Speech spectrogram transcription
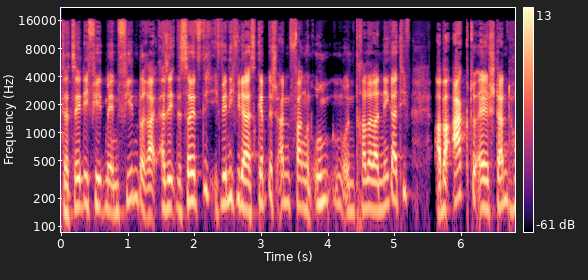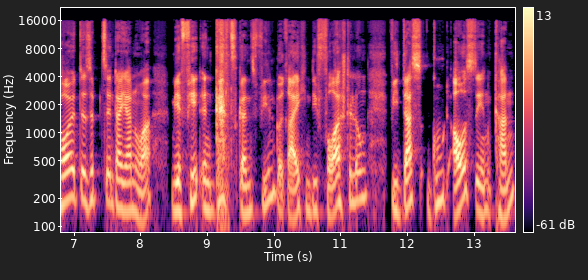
Tatsächlich fehlt mir in vielen Bereichen, also das soll jetzt nicht, ich will nicht wieder skeptisch anfangen und unken und tralala negativ, aber aktuell stand heute, 17. Januar, mir fehlt in ganz, ganz vielen Bereichen die Vorstellung, wie das gut aussehen kann.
